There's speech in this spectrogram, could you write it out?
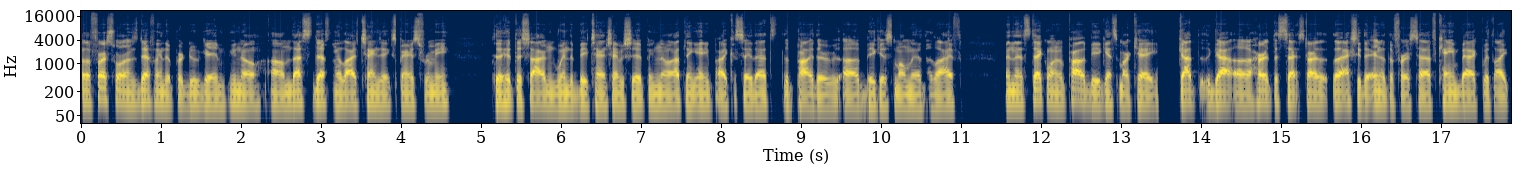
The first one is definitely the Purdue game. You know, um, that's definitely a life changing experience for me to hit the shot and win the Big Ten championship. You know, I think anybody could say that's the probably their uh, biggest moment of their life. And the second one would probably be against Marquette. Got got uh, hurt the set start actually the end of the first half. Came back with like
